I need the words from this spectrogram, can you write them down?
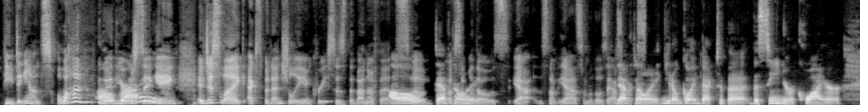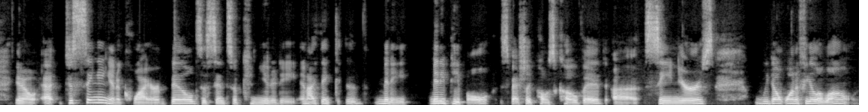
if you dance along with your singing it just like exponentially increases the benefits oh of, definitely of some of those. Yeah some yeah some of those aspects. Definitely. You know going back to the the senior choir you know at, just singing in a choir builds a sense of community. And i think uh, many many people, especially post COVID, uh, seniors, we don't want to feel alone.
